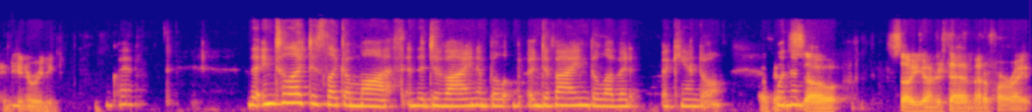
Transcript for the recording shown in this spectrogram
Continue reading. Okay. The intellect is like a moth, and the divine and bel- divine beloved a candle. Okay. The- so, so you understand that metaphor, right?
